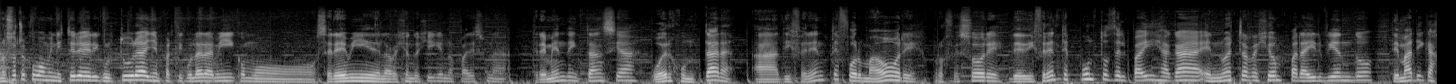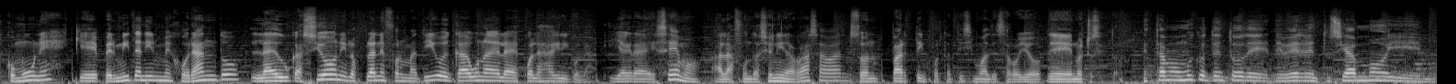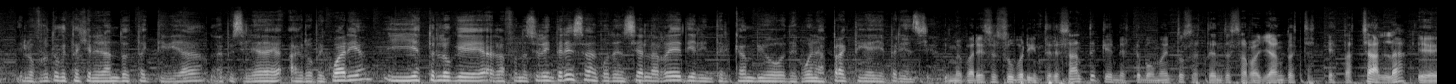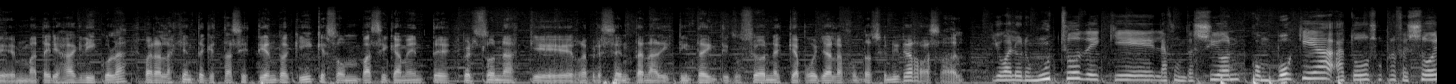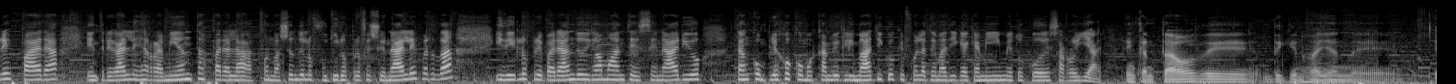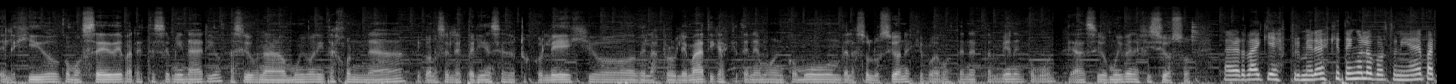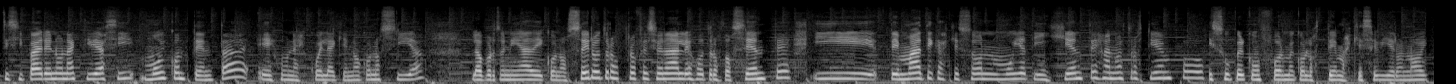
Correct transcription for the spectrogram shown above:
A nosotros como Ministerio de Agricultura y en particular a mí como Ceremi de la región de O'Higgins nos parece una tremenda instancia poder juntar a diferentes formadores, profesores de diferentes puntos del país acá en nuestra región para ir viendo temáticas comunes que permitan ir mejorando la educación y los planes formativos en cada una de las escuelas agrícolas. Y agradecemos a la Fundación Irarrázaval, son parte importantísima del desarrollo de nuestro sector. Estamos muy contentos de, ver el entusiasmo y, y los frutos que está generando esta actividad, la especialidad agropecuaria. Y esto es lo que a la Fundación le interesa, potenciar la red y el intercambio de buenas prácticas y experiencia. Y me parece súper interesante que en este momento se estén desarrollando estas, estas charlas eh, en materias agrícolas para la gente que está asistiendo aquí, que son básicamente personas que representan a distintas instituciones que apoyan la Fundación Irarrazal. Yo valoro mucho de que la Fundación convoque a, a todos sus profesores para entregarles herramientas para la formación de los futuros profesionales, ¿verdad? Y de irlos preparando, digamos, ante escenarios tan complejos como el cambio climático, que fue la temática que a mí me tocó desarrollar. Encantados de, que nos hayan eh, elegido como sede para este seminario. Ha sido una muy bonita jornada de conocer la experiencia de otros colegios, de las problemáticas que tenemos en común, de las soluciones que podemos tener también en común. Ha sido muy beneficioso. La verdad que es primera vez que tengo la oportunidad de participar en una actividad así, muy contenta. Es una escuela que no conocía la oportunidad de conocer otros profesionales, otros docentes y temáticas que son muy atingentes a nuestros tiempos y súper conforme con los temas que se vieron hoy.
